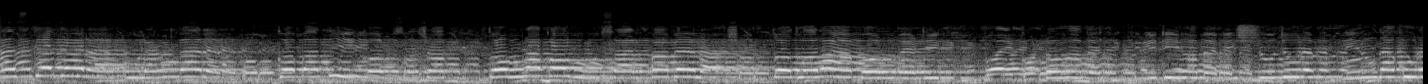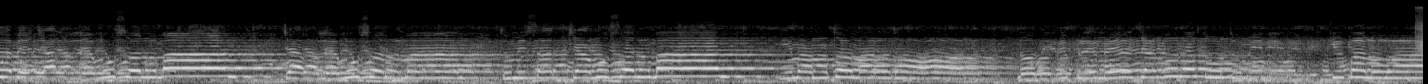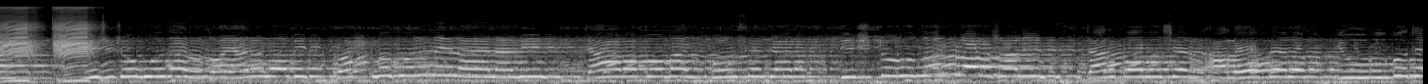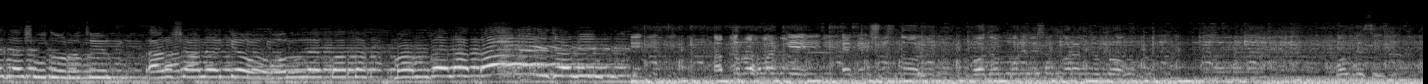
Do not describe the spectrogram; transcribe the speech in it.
আজকে যারা কুলাঙ্গারের পক্ষপাতি করছ সব, তোমরা কবু সার পাবে না, সত্য ধরা পড়বে ঠিক। বয়কট হবে, বিকৃতি হবে, বিশ্ব জুড়ে নিন্দা কুড়াবে জাগলে মুসলমান প্রেমে জাগরত তুমি কি পালোয়ান decidido.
